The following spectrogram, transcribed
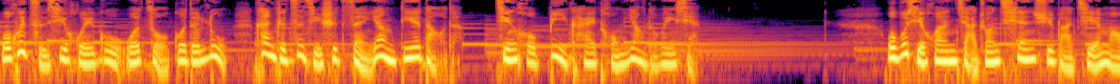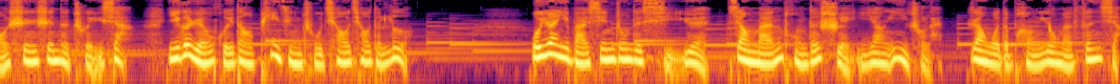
我会仔细回顾我走过的路，看着自己是怎样跌倒的，今后避开同样的危险。我不喜欢假装谦虚，把睫毛深深的垂下。一个人回到僻静处，悄悄的乐。我愿意把心中的喜悦像满桶的水一样溢出来，让我的朋友们分享。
